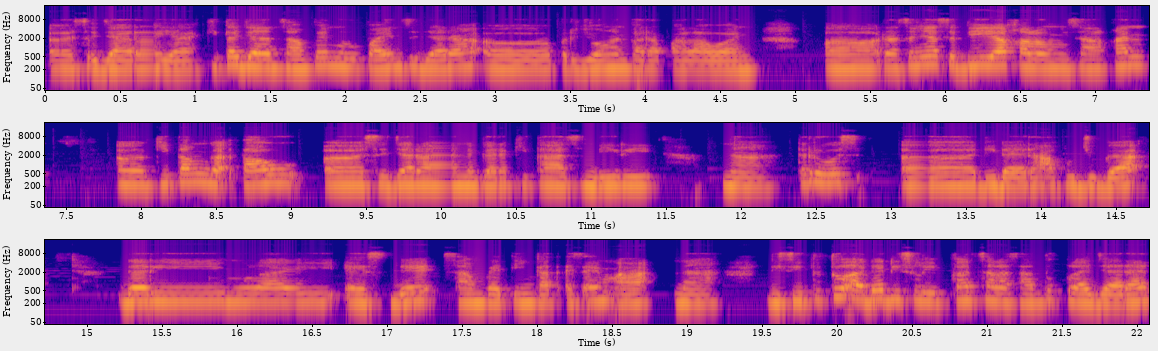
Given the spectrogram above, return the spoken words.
sejarah ya. Kita jangan sampai ngelupain sejarah uh, perjuangan para pahlawan. Uh, rasanya sedih ya kalau misalkan uh, kita nggak tahu uh, sejarah negara kita sendiri. Nah, terus uh, di daerah aku juga dari mulai SD sampai tingkat SMA. Nah, di situ tuh ada diselipkan salah satu pelajaran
